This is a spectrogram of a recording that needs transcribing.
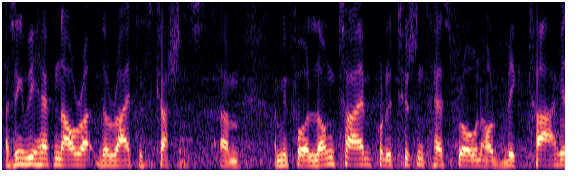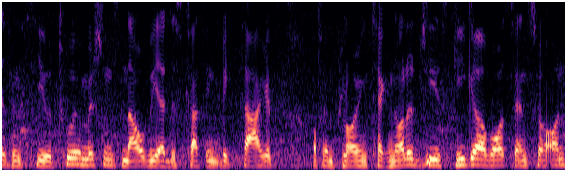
I think we have now the right discussions. Um, I mean, for a long time, politicians have thrown out big targets in CO2 emissions. Now we are discussing big targets of employing technologies, gigawatts, and so on.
